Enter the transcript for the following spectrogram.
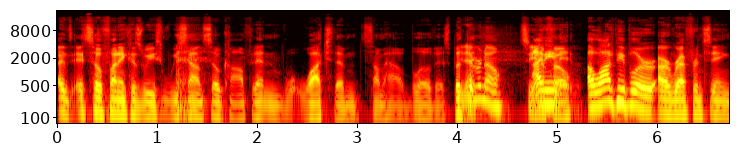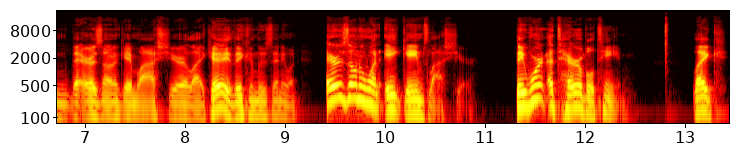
it's so funny because we we sound so confident and watch them somehow blow this. But you never know. I mean, a lot of people are, are referencing the Arizona game last year, like, hey, they can lose anyone. Arizona won eight games last year. They weren't a terrible team. Like,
